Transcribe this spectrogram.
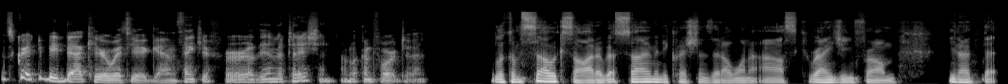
It's great to be back here with you again. Thank you for the invitation. I'm looking forward to it. Look, I'm so excited. I've got so many questions that I want to ask, ranging from, you know, that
